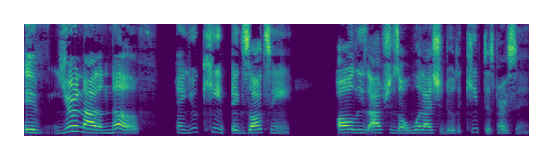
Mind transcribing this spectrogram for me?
if you're not enough and you keep exalting all these options on what I should do to keep this person,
